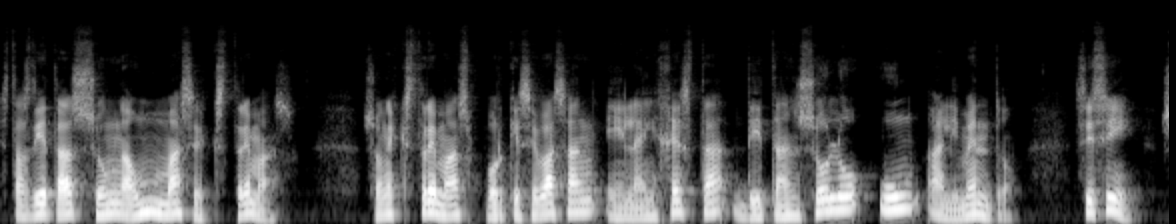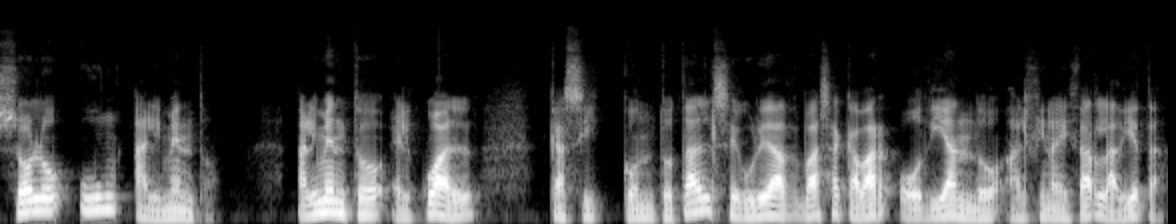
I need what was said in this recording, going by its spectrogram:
Estas dietas son aún más extremas. Son extremas porque se basan en la ingesta de tan solo un alimento. Sí, sí, solo un alimento. Alimento el cual casi con total seguridad vas a acabar odiando al finalizar la dieta.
